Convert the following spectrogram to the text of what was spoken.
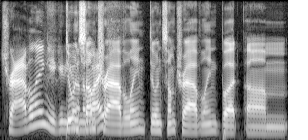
traveling? You, you Doing some wife? traveling, doing some traveling, but um,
